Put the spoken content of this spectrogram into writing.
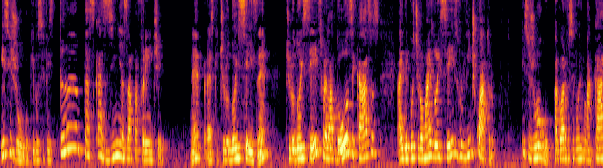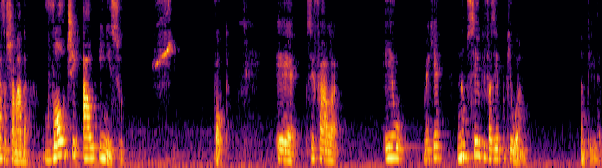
Esse jogo que você fez tantas casinhas lá para frente, né? Parece que tirou dois seis, né? Tirou dois seis, foi lá 12 casas, aí depois tirou mais dois seis, foi 24. Esse jogo, agora você foi numa casa chamada Volte ao Início. Volta. É, você fala, eu, como é que é? Não sei o que fazer porque eu amo. Não, querida.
